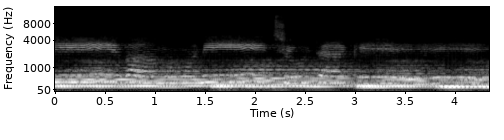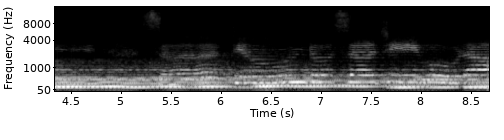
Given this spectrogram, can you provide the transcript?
జీవముని చుటకే సత్యుండు సజీవుడాయి.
